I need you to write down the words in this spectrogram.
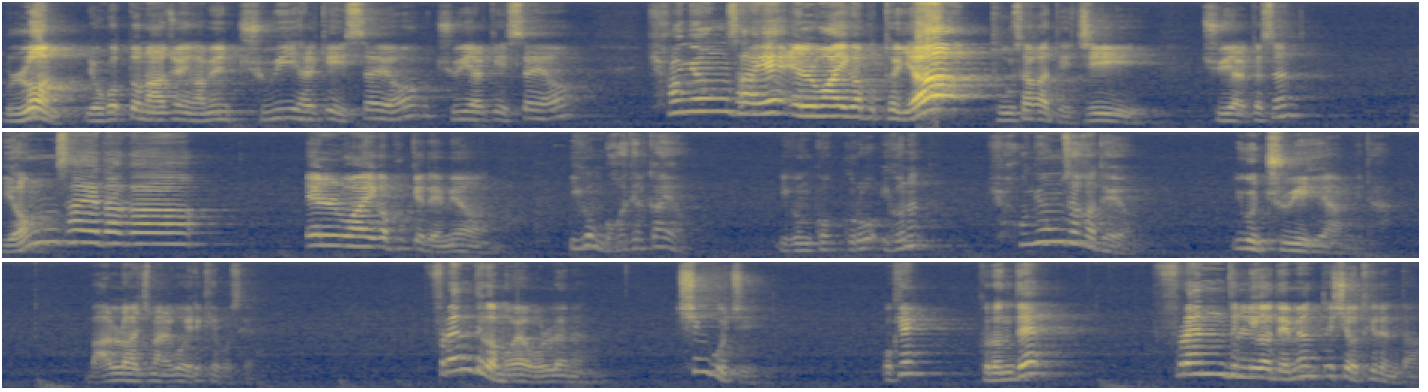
물론 이것도 나중에 가면 주의할 게 있어요. 주의할 게 있어요. 형용사에 ly가 붙어야 부사가 되지. 주의할 것은 명사에다가 ly가 붙게 되면 이건 뭐가 될까요? 이건 거꾸로 이거는 형용사가 돼요. 이건 주의해야 합니다. 말로 하지 말고 이렇게 해보세요. 프렌드가 뭐야 원래는 친구지. 오케이? 그런데 프렌들리가 되면 뜻이 어떻게 된다?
